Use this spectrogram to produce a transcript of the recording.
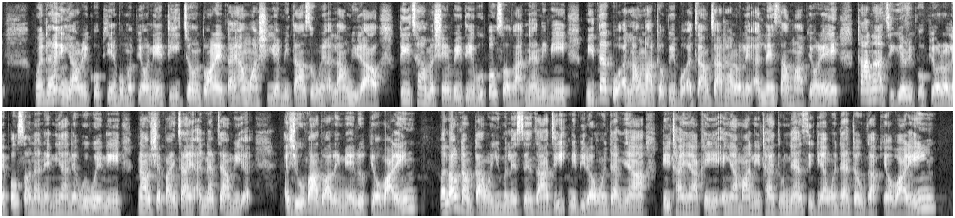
ဝန်ထမ်းအင်အားတွေကိုပြင်ဖို့မပြောနဲ့ဒီကျွံသွားတဲ့တိုင်အောင်မှာရှိတဲ့မိသားစုဝင်အလောင်းတွေတော့တေချာမရှင်းပေးသေးဘူးပုတ်စော်ကနန်းနေပြီးမိသက်ကိုအလောင်းလာထုတ်ပေးဖို့အကြောင်းကြားထားတော့လေအလှည့်ဆောင်မှာပြောတယ်ဌာနအကြီးအကဲတွေကိုပြောတော့လေပုတ်စော်နန်းတဲ့နေရာနဲ့ဝေးဝေးနေနောက်ရက်ပိုင်းကျရင်အနက်ပြောင်ပြီးအယိုးပါသွားလိမ့်မယ်လို့ပြောပါတယ်ဘလောက်တောင်တာဝန်ယူမလဲစဉ်းစားကြည့်နေပြည်တော်ဝန်ထမ်းများနေထိုင်ရာခရီးအိမ်ယာမှာနေထိုင်သူနန်းစီတန်ဝန်ထမ်းတုံးကပြောပါတယ်။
